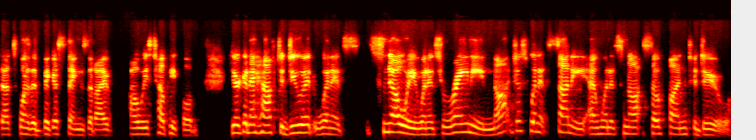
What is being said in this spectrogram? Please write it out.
That's one of the biggest things that I always tell people. You're going to have to do it when it's snowy, when it's raining, not just when it's sunny and when it's not so fun to do.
